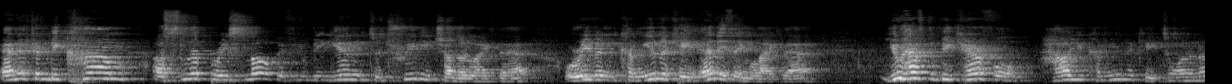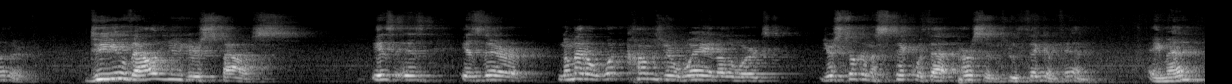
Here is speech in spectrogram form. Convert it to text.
And it can become a slippery slope if you begin to treat each other like that or even communicate anything like that you have to be careful how you communicate to one another. Do you value your spouse? Is, is, is there, no matter what comes your way, in other words, you're still going to stick with that person through thick and thin. Amen?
